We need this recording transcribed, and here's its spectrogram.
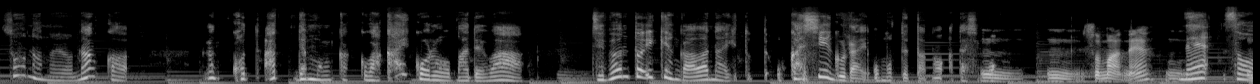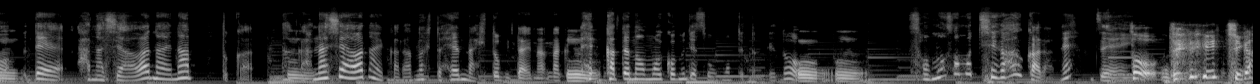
そうなのよ。なんかなんかこあでもなんか若い頃までは自分と意見が合わない人っておかしいぐらい思ってたの私も。うん、うん、そうまあね。うん、ねそう、うん。で話し合わないなとかなんうん。か話し合わないからあの人変な人みたいななんか、うん。へ勝手な思い込みでそう思ってたけど、うんうん。そもそも違うからね全員。そう、全員違う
